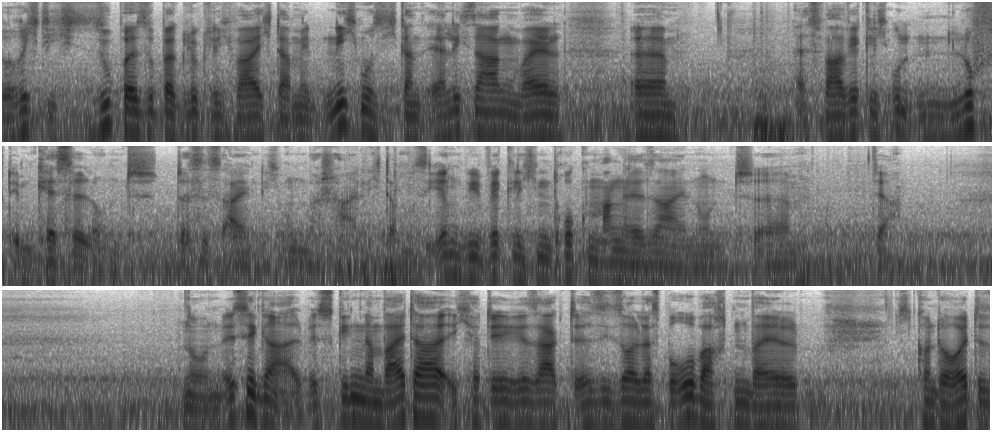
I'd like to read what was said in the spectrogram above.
so richtig super, super glücklich war ich damit nicht, muss ich ganz ehrlich sagen, weil äh, es war wirklich unten Luft im Kessel und das ist eigentlich unwahrscheinlich. Da muss irgendwie wirklich ein Druckmangel sein und ähm, ja. Nun, ist egal. Es ging dann weiter. Ich hatte ihr gesagt, äh, sie soll das beobachten, weil ich konnte heute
